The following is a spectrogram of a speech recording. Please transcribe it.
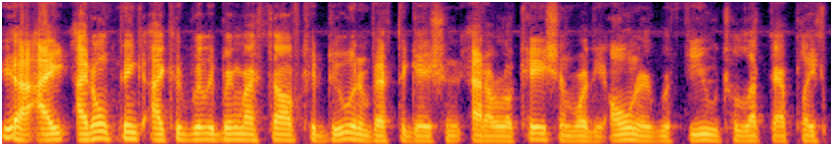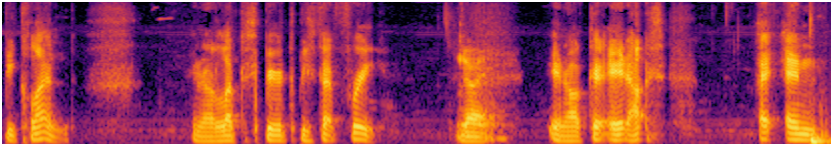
yeah, I I don't think I could really bring myself to do an investigation at a location where the owner refused to let that place be cleansed. You know, let the spirits be set free Right. you know, it, uh, and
